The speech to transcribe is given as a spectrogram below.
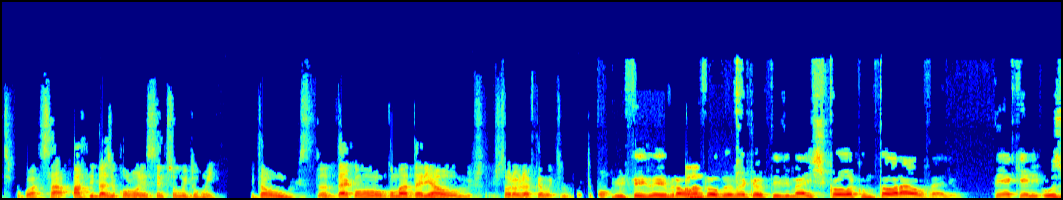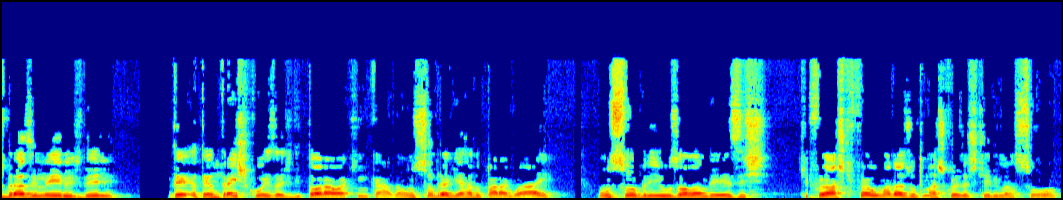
tipo, essa parte de Brasil Colônia sempre sou muito ruim. Então, até com, com material historiográfico é muito, muito bom. Me fez lembrar um problema que eu tive na escola com Toral, velho. Tem aquele, os brasileiros dele. Eu tenho, eu tenho três coisas de Toral aqui em casa. Um sobre a Guerra do Paraguai, um sobre os holandeses, que foi, acho que foi uma das últimas coisas que ele lançou.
